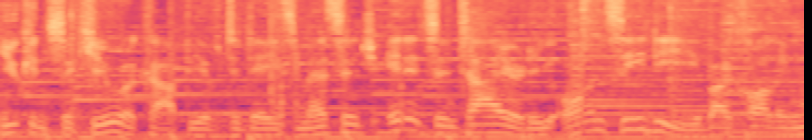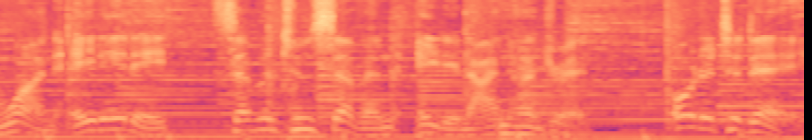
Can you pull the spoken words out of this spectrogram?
You can secure a copy of today's message in its entirety on CD by calling 1 888 727 8900. Order today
